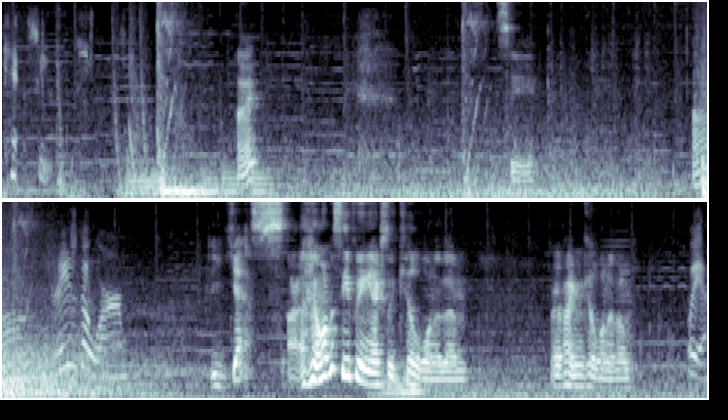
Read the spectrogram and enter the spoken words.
Can't see. Alright. Let's see. Uh, use the worm? yes. I, I want to see if we can actually kill one of them. Or if I can kill one of them. Oh yeah,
